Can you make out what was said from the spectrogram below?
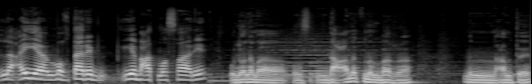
لأي مغترب يبعت مصاري. ولولا ما دعمت من برا من عمتي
